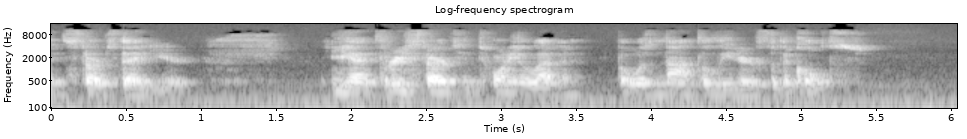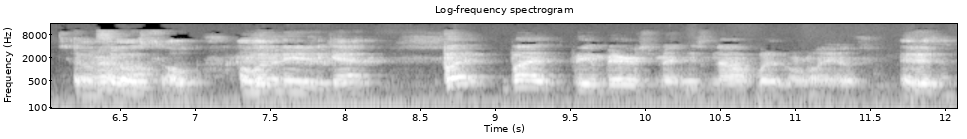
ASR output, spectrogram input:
in starts that year. He had three starts in 2011, but was not the leader for the Colts. So Oh. Phil is eliminated again. But but the embarrassment is not what it normally is. It isn't.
